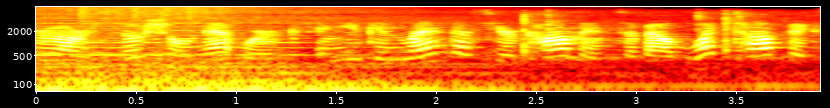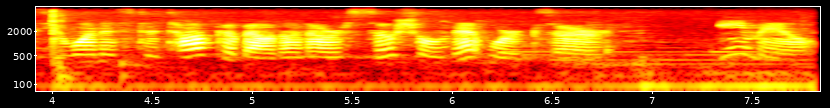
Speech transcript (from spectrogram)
through our social networks and you can lend us your comments about what topics you want us to talk about on our social networks are email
